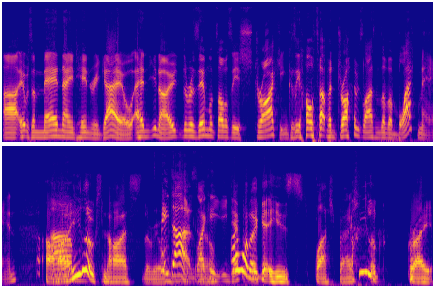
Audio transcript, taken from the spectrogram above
Uh, it was a man named Henry Gale. And, you know, the resemblance obviously is striking because he holds up a driver's license of a black man. Oh, Um, he looks nice. The real. he does, like, he- he I want to get his flashback. He looked great.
